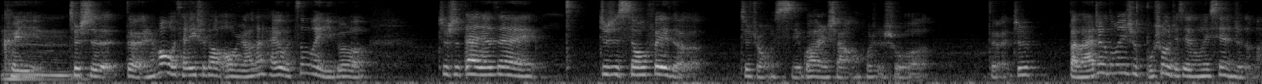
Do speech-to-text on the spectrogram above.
可以嗯就是对。然后我才意识到哦，原来还有这么一个，就是大家在就是消费的这种习惯上，或者说对，就是本来这个东西是不受这些东西限制的嘛，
